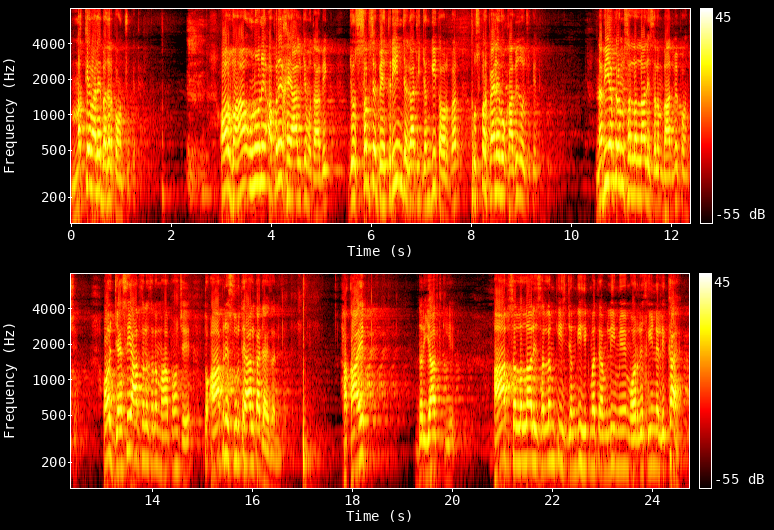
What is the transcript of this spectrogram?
مکے والے بدر پہنچ چکے تھے۔ اور وہاں انہوں نے اپنے خیال کے مطابق جو سب سے بہترین جگہ تھی جنگی طور پر، اس پر پہلے وہ قابض ہو چکے تھے۔ نبی اکرم صلی اللہ علیہ وسلم بعد میں پہنچے۔ اور جیسے ہی آپ صلی اللہ علیہ وسلم وہاں پہنچے تو آپ نے صورتحال کا جائزہ لیا۔ حقائق دریافت کیے۔ آپ صلی اللہ علیہ وسلم کی اس جنگی حکمت عملی میں مورخین نے لکھا ہے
